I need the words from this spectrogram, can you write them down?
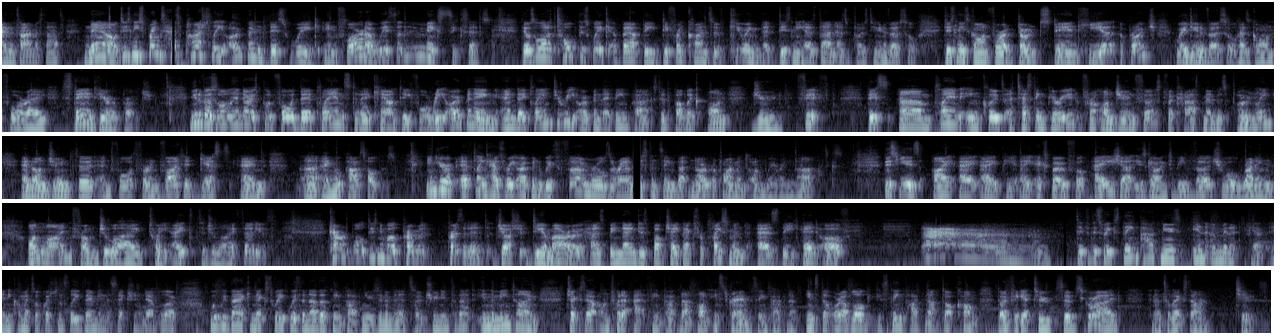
And the timer starts now. Disney Springs has partially opened this week in Florida with mixed success. There was a lot of talk this week about the different kinds of queuing that Disney has done as opposed to Universal. Disney's gone for a don't stand here approach, where Universal has gone for a stand here approach. Universal Orlando has put forward their plans to their county for reopening, and they plan to reopen their theme parks to the public on June 5th. This um, plan includes a testing period for, on June 1st for cast members only, and on June 3rd and 4th for invited guests and uh, annual pass holders. In Europe, Efteling has reopened with firm rules around distancing but no requirement on wearing masks. This year's IAAPA Expo for Asia is going to be virtual, running online from July 28th to July 30th. Current Walt Disney World Prem- President Josh D'Amaro has been named as Bob Chapek's replacement as the head of. Ah! for this week's theme park news in a minute. If you have any comments or questions, leave them in the section down below. We'll be back next week with another theme park news in a minute, so tune in for that. In the meantime, check us out on Twitter at ThemeParkNut, on Instagram, ThemeParkNut, Insta, or our blog is themeparknut.com. Don't forget to subscribe, and until next time, cheers.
